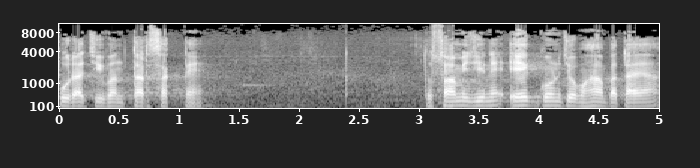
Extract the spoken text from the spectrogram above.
पूरा जीवन तर सकते हैं। तो स्वामी जी ने एक गुण जो वहाँ बताया,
